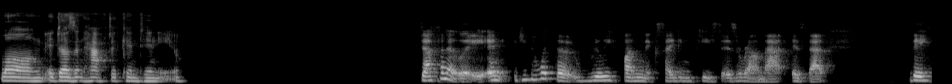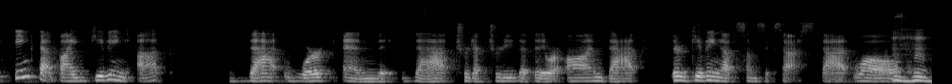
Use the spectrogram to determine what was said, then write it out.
long, it doesn't have to continue. Definitely. And you know what the really fun and exciting piece is around that is that they think that by giving up that work and that trajectory that they were on, that they're giving up some success that well mm-hmm.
